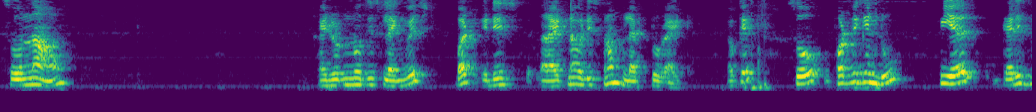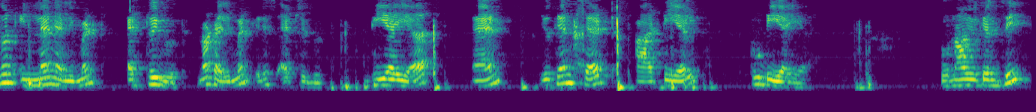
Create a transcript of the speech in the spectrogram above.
So now I don't know this language, but it is right now it is from left to right. Okay. So what we can do here, there is one inline element attribute, not element, it is attribute dir and you can set RTL to dir. So now you can see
